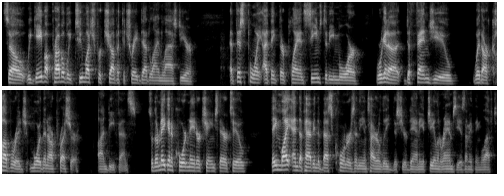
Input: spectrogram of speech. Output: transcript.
So we gave up probably too much for Chubb at the trade deadline last year. At this point, I think their plan seems to be more we're going to defend you with our coverage more than our pressure on defense. So they're making a coordinator change there too. They might end up having the best corners in the entire league this year, Danny, if Jalen Ramsey has anything left.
